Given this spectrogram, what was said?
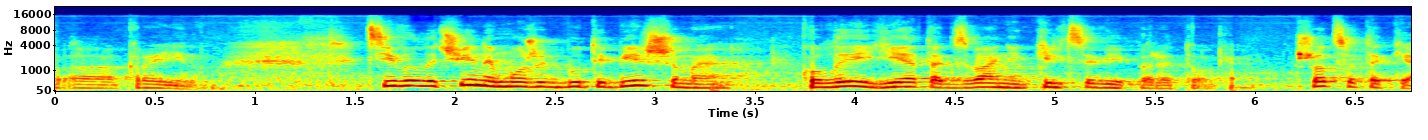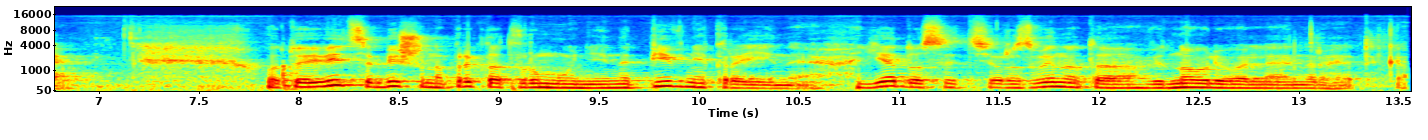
в е, країну. Ці величини можуть бути більшими, коли є так звані кільцеві перетоки. Що це таке? От уявіть собі, що, наприклад, в Румунії на півдні країни є досить розвинута відновлювальна енергетика.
